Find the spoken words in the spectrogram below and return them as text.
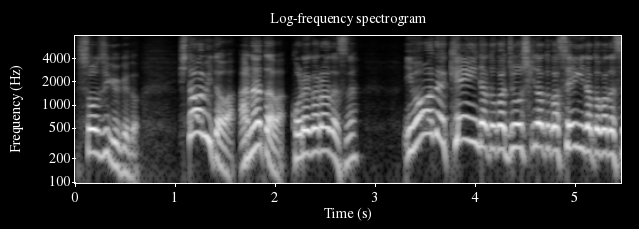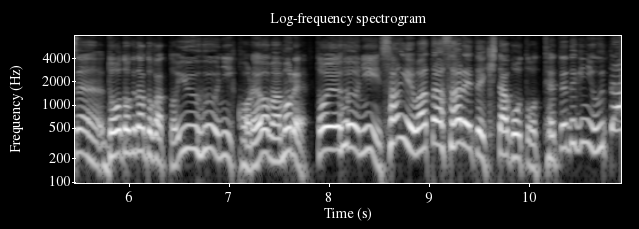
正直言うけど。人々は、あなたは、これからですね、今まで権威だとか常識だとか正義だとかですね、道徳だとかというふうに、これを守れというふうに下げ渡されてきたことを徹底的に歌わ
